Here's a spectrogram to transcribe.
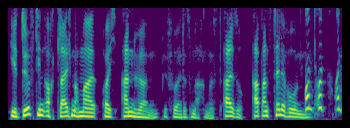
Ihr dürft ihn auch gleich nochmal euch anhören, bevor ihr das machen müsst. Also, ab ans Telefon. Und, und, und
